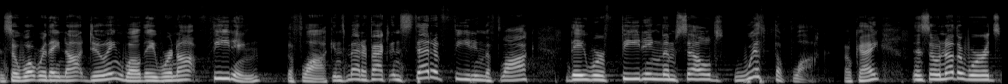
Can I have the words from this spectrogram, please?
And so, what were they not doing? Well, they were not feeding the flock. As a matter of fact, instead of feeding the flock, they were feeding themselves with the flock. Okay? And so, in other words,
